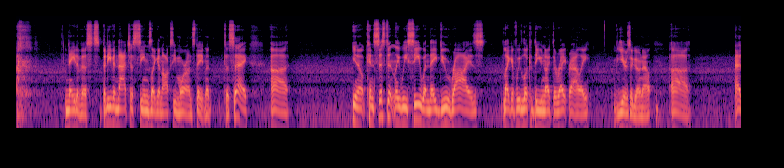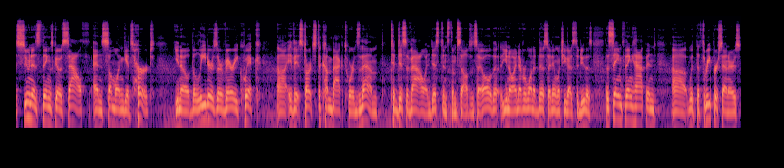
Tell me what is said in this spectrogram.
nativists, but even that just seems like an oxymoron statement to say. Uh, you know, consistently we see when they do rise, like if we look at the Unite the Right rally years ago now, uh, as soon as things go south and someone gets hurt, you know, the leaders are very quick. Uh, if it starts to come back towards them, to disavow and distance themselves and say, "Oh, the, you know, I never wanted this. I didn't want you guys to do this." The same thing happened uh, with the three percenters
